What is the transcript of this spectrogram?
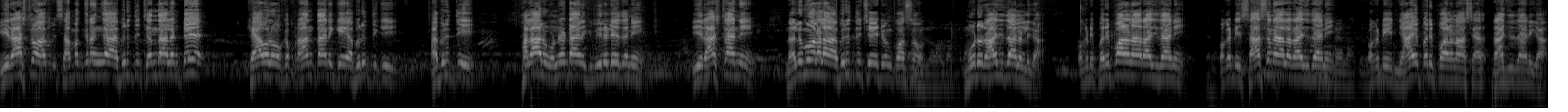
ఈ రాష్ట్రం అభి- సమగ్రంగా అభివృద్ధి చెందాలంటే కేవలం ఒక ప్రాంతానికి అభివృద్ధికి అభివృద్ధి ఫలాలు ఉండటానికి వీలులేదని ఈ రాష్ట్రాన్ని నలుమూలలా అభివృద్ధి చేయడం కోసం మూడు రాజధానులుగా ఒకటి పరిపాలనా రాజధాని ఒకటి శాసనాల రాజధాని ఒకటి న్యాయ పరిపాలనా శా- రాజధానిగా.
